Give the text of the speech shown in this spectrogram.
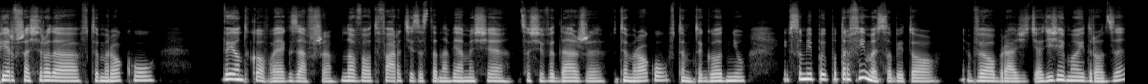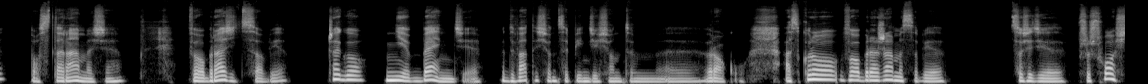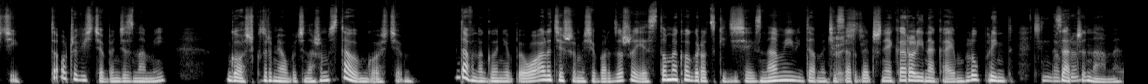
Pierwsza środa w tym roku. Wyjątkowa, jak zawsze. Nowe otwarcie, zastanawiamy się, co się wydarzy w tym roku, w tym tygodniu i w sumie potrafimy sobie to wyobrazić. A dzisiaj, moi drodzy, postaramy się wyobrazić sobie, czego nie będzie w 2050 e, roku. A skoro wyobrażamy sobie, co się dzieje w przyszłości, to oczywiście będzie z nami gość, który miał być naszym stałym gościem. Dawno go nie było, ale cieszymy się bardzo, że jest. Tomek Ogrodzki dzisiaj z nami. Witamy cię Cześć. serdecznie. Karolina Kajem, Blueprint. Zaczynamy.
